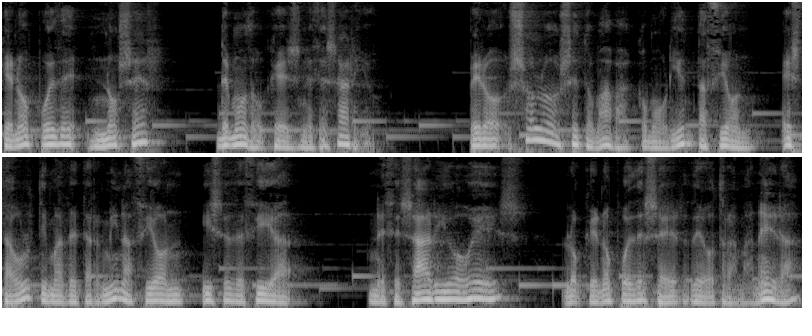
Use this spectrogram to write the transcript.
que no puede no ser, de modo que es necesario. Pero sólo se tomaba como orientación esta última determinación y se decía, necesario es lo que no puede ser de otra manera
